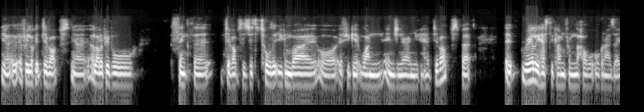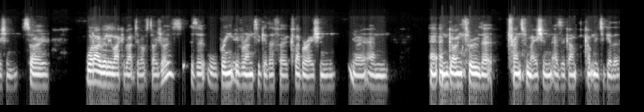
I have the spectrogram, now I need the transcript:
you know if we look at DevOps, you know a lot of people think that DevOps is just a tool that you can buy, or if you get one engineer and you can have DevOps, but it really has to come from the whole organization. So what I really like about DevOps dojos is it will bring everyone together for collaboration, you know, and and going through that transformation as a com- company together.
